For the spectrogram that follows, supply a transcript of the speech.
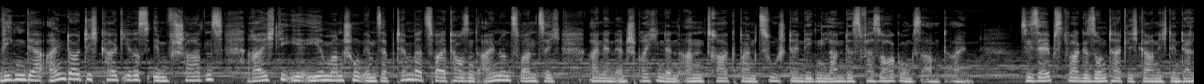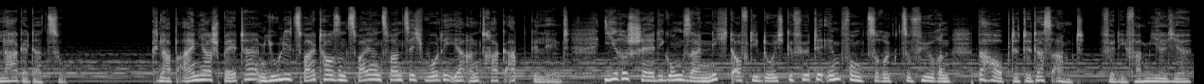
Wegen der Eindeutigkeit ihres Impfschadens reichte ihr Ehemann schon im September 2021 einen entsprechenden Antrag beim zuständigen Landesversorgungsamt ein. Sie selbst war gesundheitlich gar nicht in der Lage dazu. Knapp ein Jahr später, im Juli 2022, wurde ihr Antrag abgelehnt. Ihre Schädigung sei nicht auf die durchgeführte Impfung zurückzuführen, behauptete das Amt. Für die Familie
